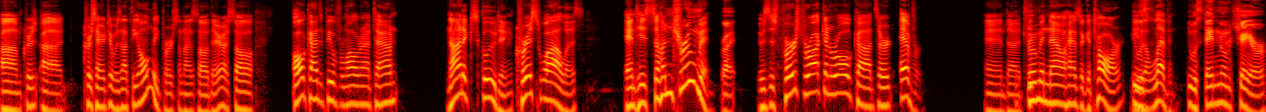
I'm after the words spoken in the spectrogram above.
Um, Chris, uh, Chris Harrington was not the only person I saw there. I saw all kinds of people from all around town, not excluding Chris Wallace and his son Truman. Right. It was his first rock and roll concert ever. And uh, Truman now has a guitar. He was- 11. He was standing on a chair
